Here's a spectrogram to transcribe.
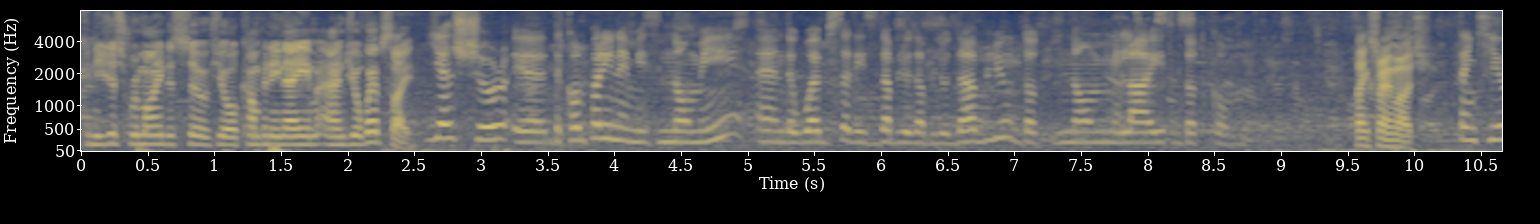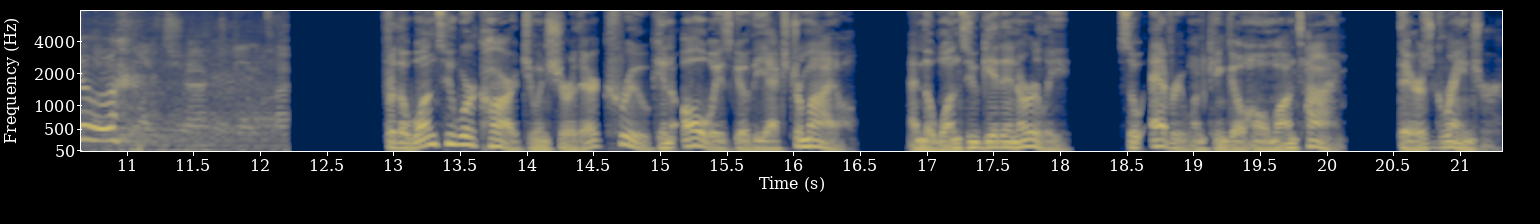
can you just remind us of your company name and your website? Yes, sure. Uh, the company name is Nomi, and the website is www.nomilight.com. Thanks very much. Thank you. For the ones who work hard to ensure their crew can always go the extra mile, and the ones who get in early so everyone can go home on time, there's Grainger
